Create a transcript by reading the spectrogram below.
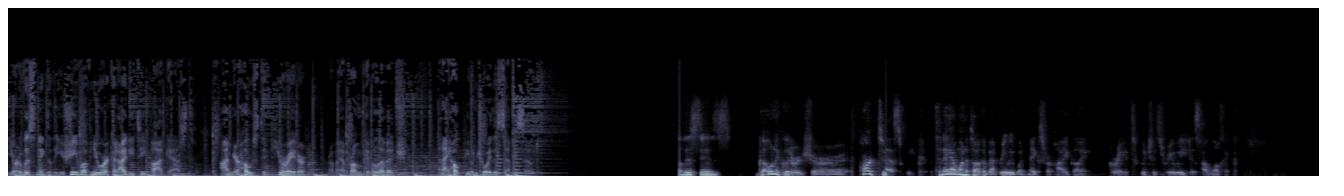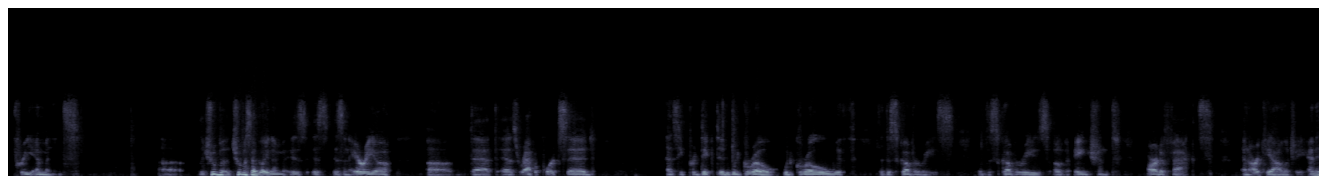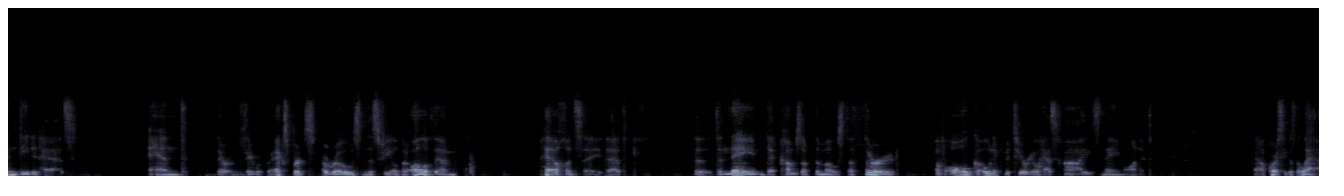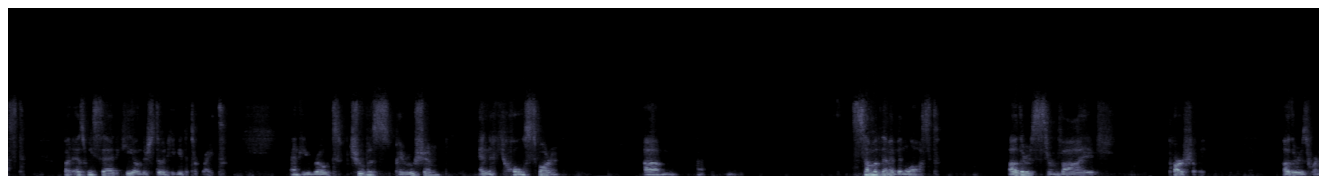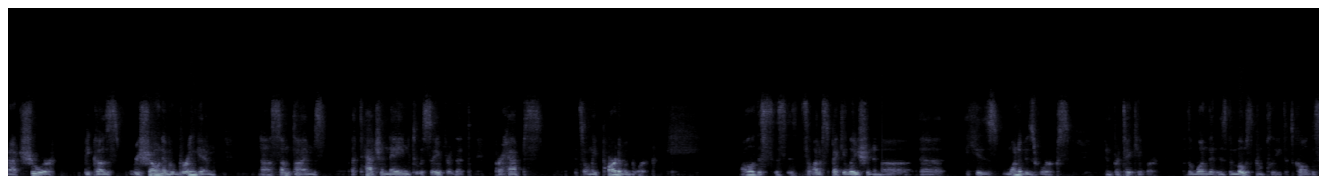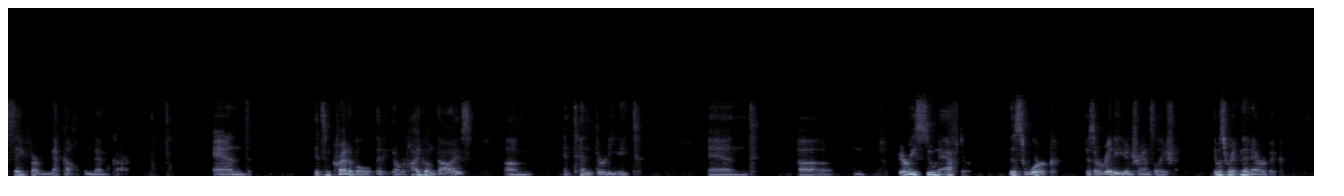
You're listening to the Yeshiva of Newark at IDT podcast. I'm your host and curator, Rabbi Abram Kibalevich, and I hope you enjoy this episode. This is Gaonic literature, part two last week. Today I want to talk about really what makes Rav Hai Gaon great, which is really his halachic preeminence. Uh, the Chuvas Hagoinim is, is, is an area uh, that, as Rappaport said, as he predicted, would grow, would grow with the discoveries, the discoveries of ancient artifacts and archaeology. And indeed it has. And there, there were experts arose in this field, but all of them would say that the, the name that comes up the most, a third of all Gaonic material has Hai's name on it. Now, of course, he was the last. But as we said, he understood he needed to write. And he wrote Chuvas, Perushim, and whole Svarim. Um, some of them have been lost. Others survive partially. Others were not sure because Rishonim who bring him uh, sometimes attach a name to a sefer that perhaps it's only part of a work. All of this is it's a lot of speculation, and uh, uh, his one of his works, in particular, the one that is the most complete. It's called the Sefer Mekach Memkar, and it's incredible that you know Rav Hai Gaon dies um, in 1038, and uh, very soon after, this work is already in translation. It was written in Arabic,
